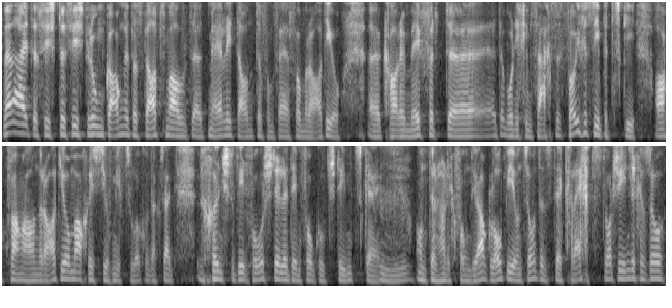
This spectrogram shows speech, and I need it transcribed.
nein, nein, das ist, das ist darum gegangen, dass damals mal die Merli-Tante vom, vom Radio, äh, Karin Meffert, äh, wo ich im 76 75 angefangen habe, Radio zu machen, ist sie auf mich zugekommen und hat gesagt, könntest du dir vorstellen, dem Vogel die Stimme zu geben? Mhm. Und dann habe ich gefunden, ja, Globi und so, das, der krächzt wahrscheinlich so.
